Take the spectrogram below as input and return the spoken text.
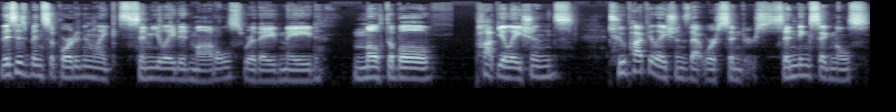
This has been supported in like simulated models where they've made multiple populations, two populations that were senders, sending signals,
